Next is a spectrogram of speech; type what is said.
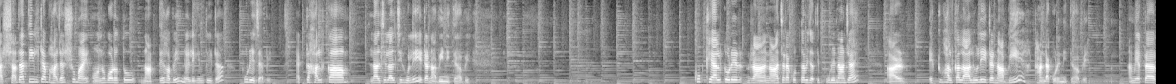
আর সাদা তিলটা ভাজার সময় অনবরত নাড়তে হবে, নইলে কিন্তু এটা পুড়ে যাবে। একটা হালকা লালচে লালচে হলেই এটা নাবিয়ে নিতে হবে। খুব খেয়াল করে নাড়াচাড়া করতে হবে যাতে পুড়ে না যায়। আর একটু হালকা লাল হলে এটা নাবিয়ে ঠান্ডা করে নিতে হবে। আমি একটা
